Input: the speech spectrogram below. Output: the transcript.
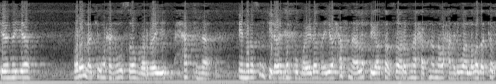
keenaya hore laakiin waxaynu u soo maray xafna in rasuulka ilaahay markuu maydhanayo xafna lafdigaasaan soo aragna xafnana waxaan idhi waa labada kaf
